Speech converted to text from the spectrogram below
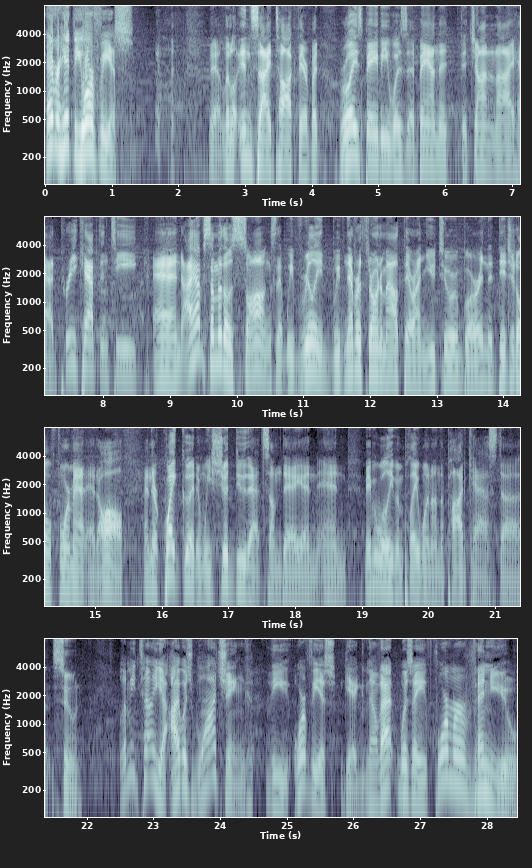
ever hit the Orpheus. yeah, little inside talk there, but Roy's Baby was a band that, that John and I had pre Captain T and I have some of those songs that we've really we've never thrown them out there on YouTube or in the digital format at all, and they're quite good. And we should do that someday, and and maybe we'll even play one on the podcast uh, soon. Let me tell you, I was watching the Orpheus gig. Now that was a former venue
